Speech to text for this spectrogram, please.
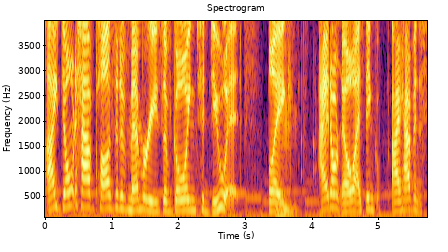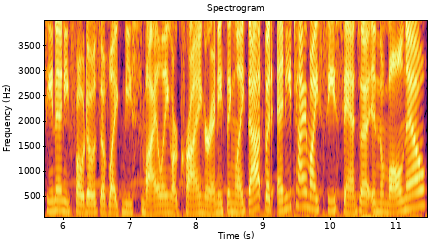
I don't have positive memories of going to do it. Like, hmm. I don't know. I think I haven't seen any photos of like me smiling or crying or anything like that. But anytime I see Santa in the mall now,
